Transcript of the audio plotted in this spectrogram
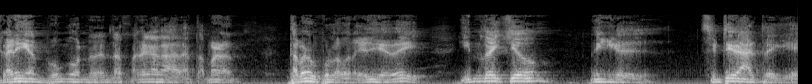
கணியன் பூங்கொன்றர் என்ற சங்ககால தமிழன் தமிழ் புலவர் எழுதியதை இன்றைக்கும் நீங்கள் சிட்டிநாட்டுக்கு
